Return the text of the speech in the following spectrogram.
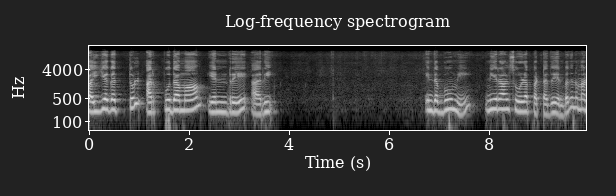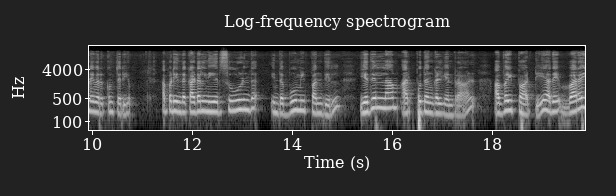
வையகத்துள் அற்புதமாம் என்றே அறி இந்த பூமி நீரால் சூழப்பட்டது என்பது நம் அனைவருக்கும் தெரியும். அப்படி இந்த கடல் நீர் சூழ்ந்த இந்த பூமி பந்தில் எதெல்லாம் அற்புதங்கள் என்றால் அவ்வை பாட்டி அதை வரை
